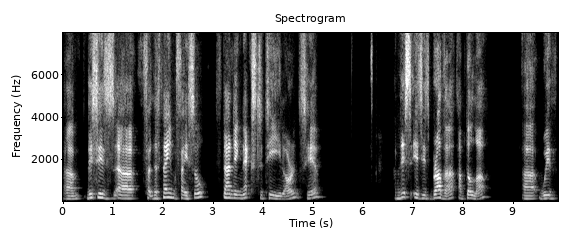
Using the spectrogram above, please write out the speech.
um, this is uh, for the same Faisal standing next to T.E. Lawrence here. And this is his brother, Abdullah, uh, with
